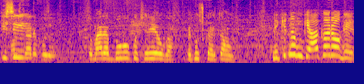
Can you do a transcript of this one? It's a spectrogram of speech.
किसी तुम्हारे अब्बू को कुछ नहीं होगा मैं कुछ करता हूँ। लेकिन तुम क्या करोगे?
